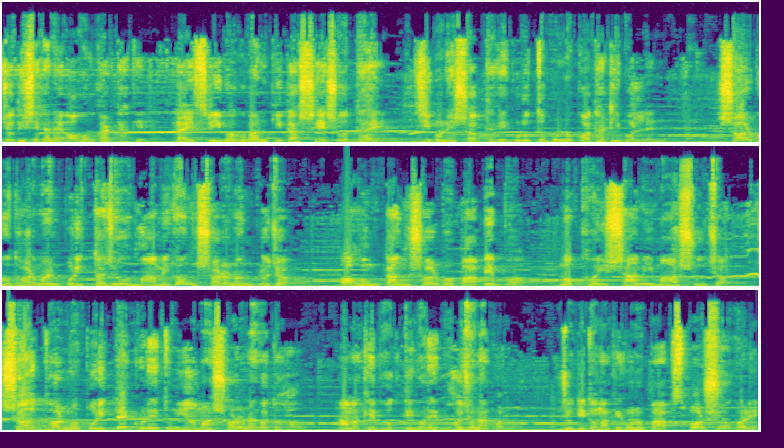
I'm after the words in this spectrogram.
যদি সেখানে অহংকার থাকে। তাই শ্রী ভগবান গীতার শেষ অধ্যায়ে জীবনের সব থেকে গুরুত্বপূর্ণ কথাটি বললেন, সর্বধর্মান পরিত্যজ মামেকং শরণং ব্রজ, অহং তাং সর্ব পাপেভ্য মোক্ষই স্বামী মা সুচ। সৎ ধর্ম পরিত্যাগ করে তুমি আমার শরণাগত হও। আমাকে ভক্তি ভরে ভজনা করো। যদি তোমাকে কোনো পাপ স্পর্শও করে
